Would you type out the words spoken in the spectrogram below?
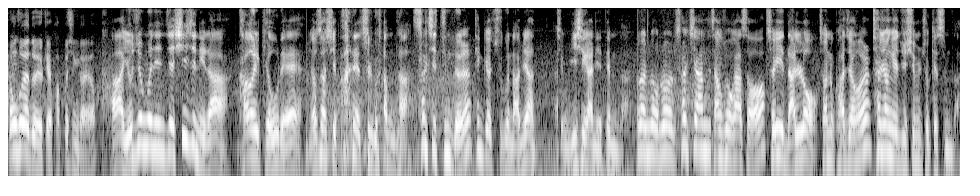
평소에도 이렇게 바쁘신가요? 아, 요즘은 이제 시즌이라 가을, 겨울에 6시 반에 출근합니다. 설치팀들 챙겨주고 나면 지금 이 시간이 됩니다. 그러면 오늘 설치한 장소 가서 저희 난로 전 과정을 촬영해 주시면 좋겠습니다.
